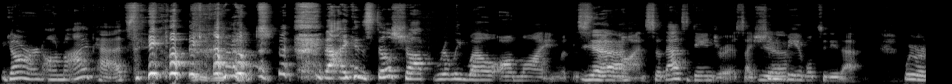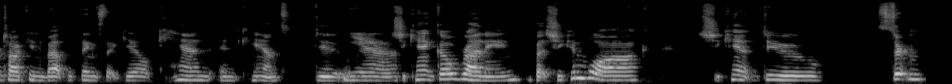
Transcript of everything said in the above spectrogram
yarn on my iPad that I can still shop really well online with the sling yeah. on. So that's dangerous. I shouldn't yeah. be able to do that. We were talking about the things that Gail can and can't do. Yeah. She can't go running, but she can walk. She can't do certain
